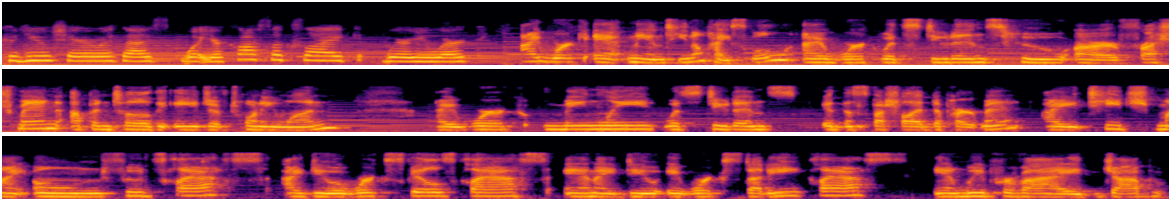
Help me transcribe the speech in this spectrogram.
Could you share with us what your class looks like, where you work? I work at Manteno High School. I work with students who are freshmen up until the age of 21. I work mainly with students in the special ed department. I teach my own foods class, I do a work skills class, and I do a work study class. And we provide job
